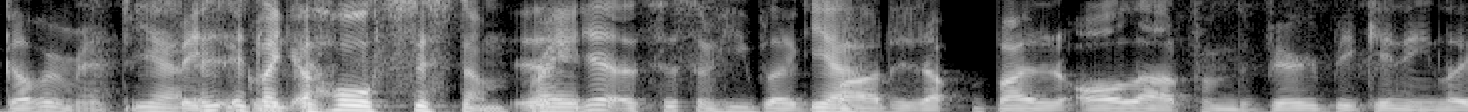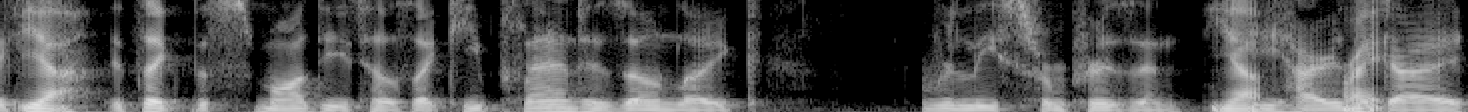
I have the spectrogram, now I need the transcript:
government. yeah. It's, it's like a whole system, right? yeah, a system. He like Yeah. bought it up, bought it all out from the very beginning. Like Yeah. it's like the small details. Like he planned his own like release from prison. Yeah, he hired right. the guy.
